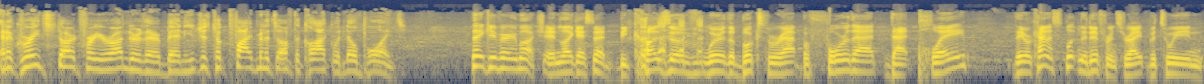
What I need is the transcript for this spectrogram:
and a great start for your under there, Ben. You just took five minutes off the clock with no points. Thank you very much. And like I said, because of where the books were at before that that play, they were kind of splitting the difference, right, between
